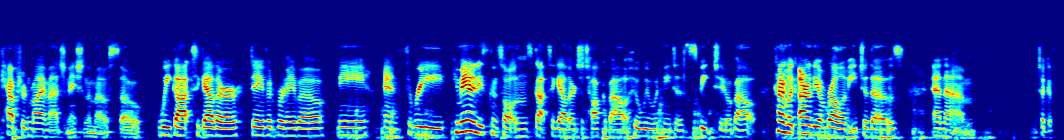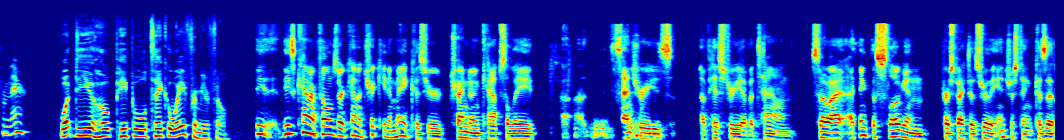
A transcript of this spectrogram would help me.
captured my imagination the most. So we got together david bernabo me and three humanities consultants got together to talk about who we would need to speak to about kind of like under the umbrella of each of those and um took it from there. What do you hope people will take away from your film? These kind of films are kind of tricky to make because you're trying to encapsulate uh, centuries of history of a town. So I, I, think the slogan perspective is really interesting because it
